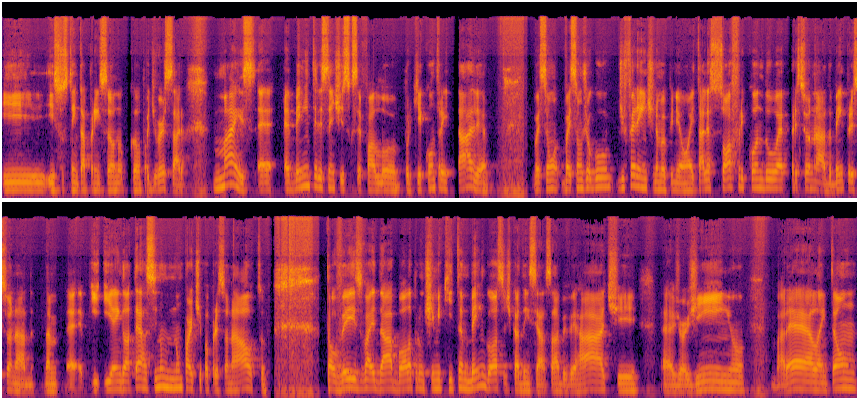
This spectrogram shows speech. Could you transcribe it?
e, e sustentar a apreensão no campo adversário. Mas é, é bem interessante isso que você falou, porque contra a Itália vai ser, um, vai ser um jogo diferente, na minha opinião. A Itália sofre quando é pressionada, bem pressionada. Na, é, e, e, a Inglaterra, se não, não partir para pressionar alto, talvez vai dar a bola para um time que também gosta de cadenciar, sabe? Verratti, é, Jorginho, Barella. Então,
